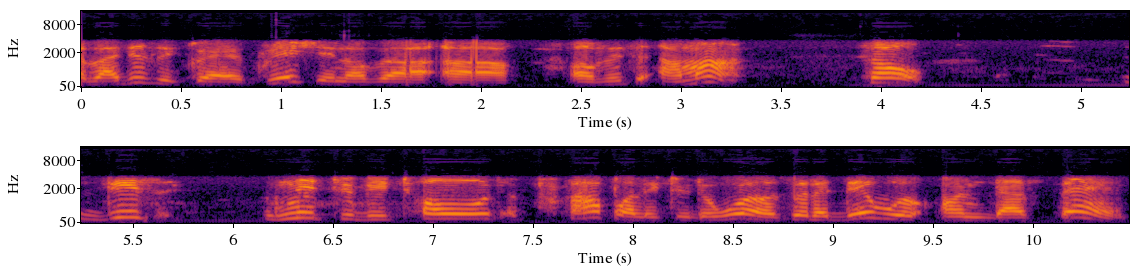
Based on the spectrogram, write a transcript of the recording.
about this creation of, of this Hamas. So this need to be told properly to the world so that they will understand.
